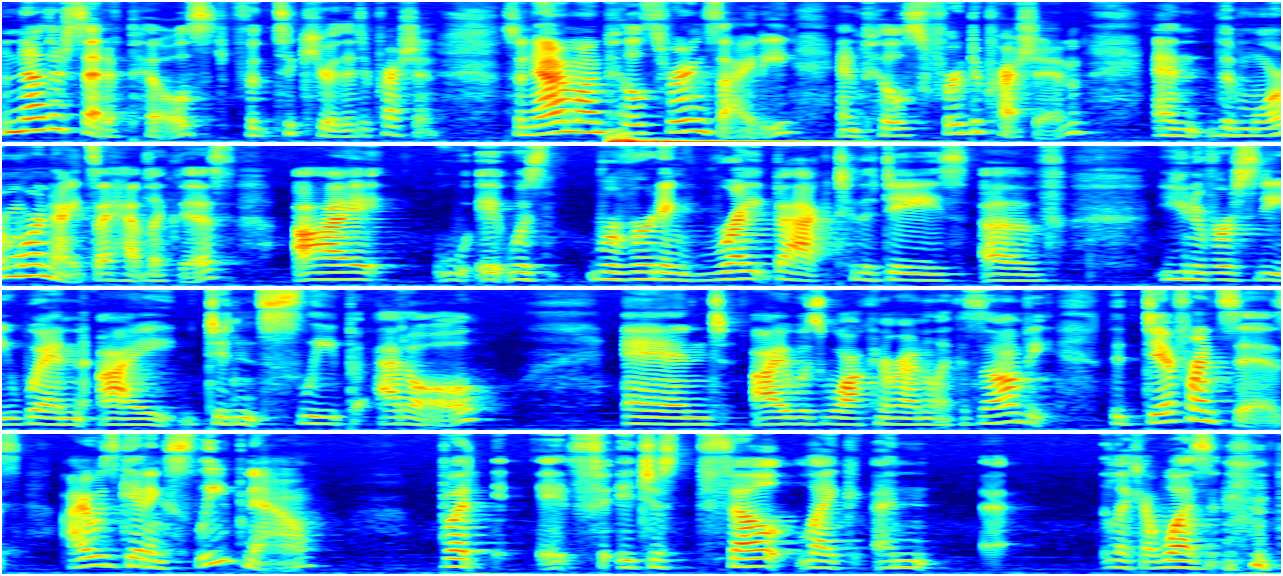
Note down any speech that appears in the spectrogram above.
another set of pills for, to cure the depression. So now I'm on pills for anxiety and pills for depression. And the more and more nights I had like this, I it was reverting right back to the days of university when I didn't sleep at all and I was walking around like a zombie. The difference is I was getting sleep now, but it it just felt like an like I wasn't.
